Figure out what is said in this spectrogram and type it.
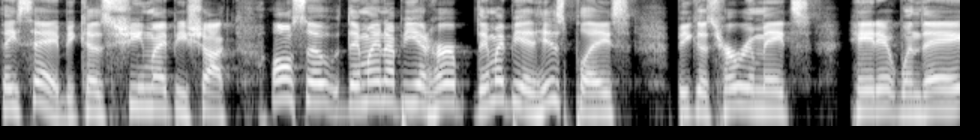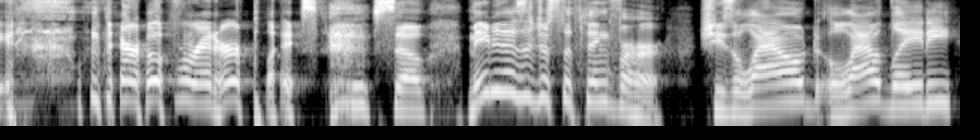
they say because she might be shocked. Also, they might not be at her they might be at his place because her roommates hate it when they they're over at her place. So, maybe this is just a thing for her. She's a loud loud lady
